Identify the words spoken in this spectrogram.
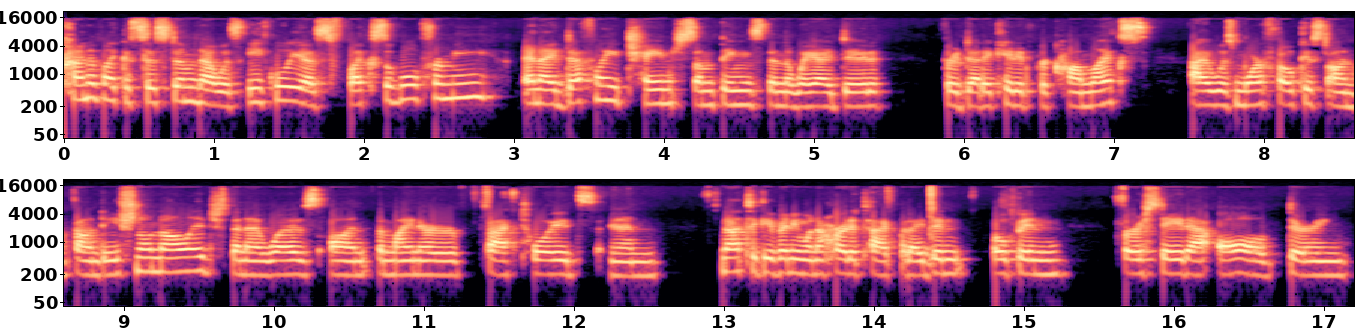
kind of like a system that was equally as flexible for me. And I definitely changed some things than the way I did for dedicated for Comlex. I was more focused on foundational knowledge than I was on the minor factoids. And not to give anyone a heart attack, but I didn't open first aid at all during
